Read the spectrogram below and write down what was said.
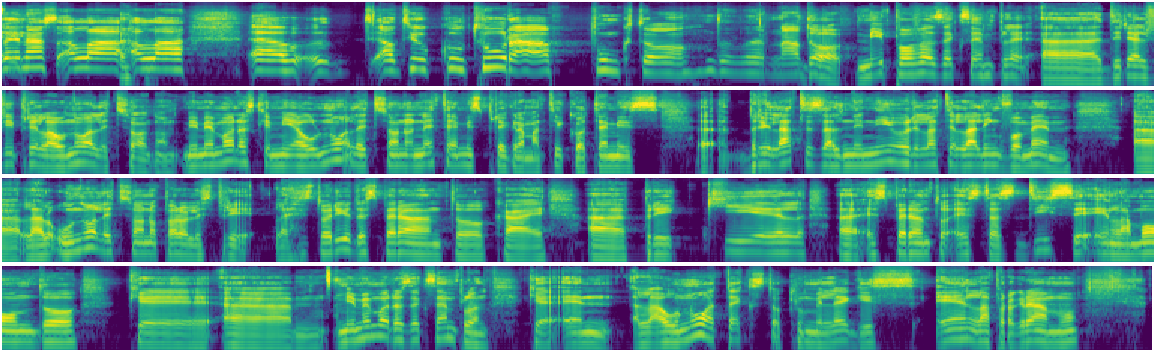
venas al la, al la uh, al tiu kultura punto de lernado? Do, mi povas exemple uh, eh, diri al vi pri la unua leciono. Mi memoras che mia unua leciono ne temis pri gramatiko, temis eh, uh, rilatis al neniu rilate la lingvo mem. Uh, la unua leciono parolis pri la historio de Esperanto kaj uh, pri kiel uh, Esperanto estas dise en la mondo che um, mi memoras exemplon che en la unua texto che mi legis en la programo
